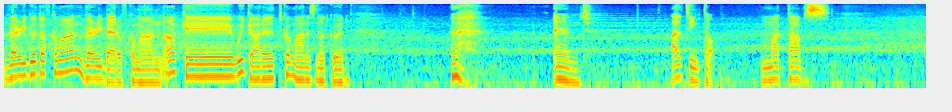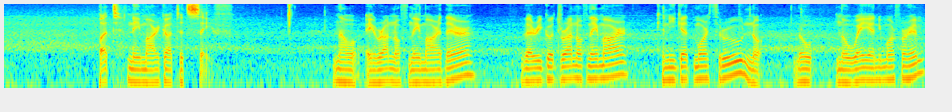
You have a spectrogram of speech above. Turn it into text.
Very good of Coman. Very bad of Coman. Okay, we got it. Coman is not good. and Altin top. Matavž. But Neymar got it safe. Now a run of Neymar there. Very good run of Neymar. Can he get more through? No. No, no way anymore for him.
